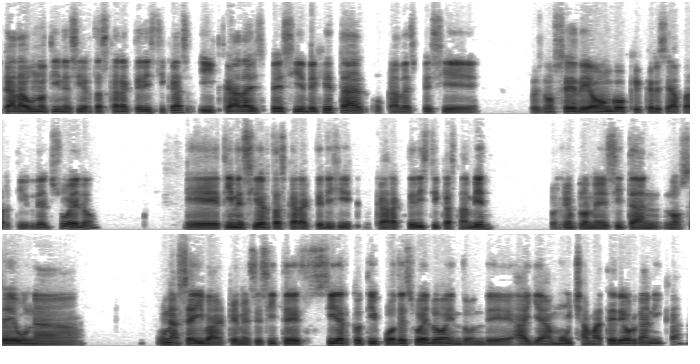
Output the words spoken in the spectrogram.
cada uno tiene ciertas características y cada especie vegetal o cada especie, pues no sé, de hongo que crece a partir del suelo, eh, tiene ciertas características también. Por ejemplo, necesitan, no sé, una, una ceiba que necesite cierto tipo de suelo en donde haya mucha materia orgánica,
